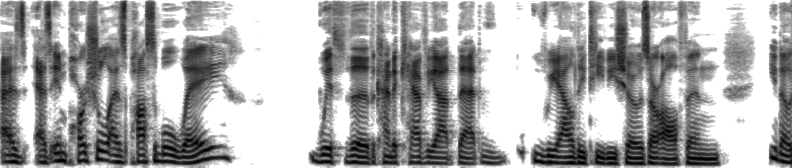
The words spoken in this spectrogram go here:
as as impartial as possible way with the the kind of caveat that reality TV shows are often you know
